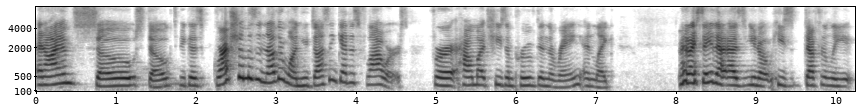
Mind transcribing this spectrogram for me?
And I am so stoked because Gresham is another one who doesn't get his flowers for how much he's improved in the ring. And like, and I say that as, you know, he's definitely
